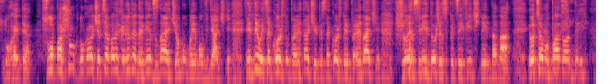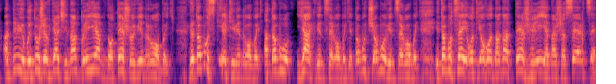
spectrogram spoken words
слухайте. Слупашук, ну коротше, це велика людина. Він знає, чому ми йому вдячні. Він дивиться кожну передачу, і після кожної передачі шле свій дуже специфічний донат. І оцьому пану Андрій, Андрію ми дуже вдячні. Нам приємно те, що він робить. Не тому, скільки він робить, а тому, як він це робить, і тому, чому він це робить. І тому цей от його донат теж гріє наше серце,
